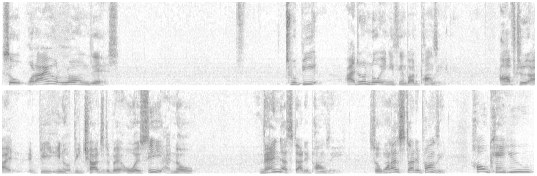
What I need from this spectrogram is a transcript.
So what I learned is to be, I don't know anything about Ponzi. After I be, you know, be charged by OSC, I know. Then I studied Ponzi. So when I studied Ponzi, how can you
